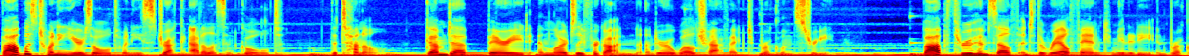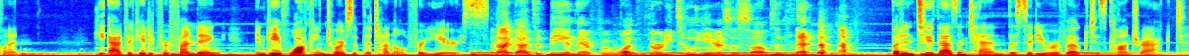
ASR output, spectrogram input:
Bob was 20 years old when he struck adolescent gold. The tunnel, gummed up, buried, and largely forgotten under a well trafficked Brooklyn street. Bob threw himself into the railfan community in Brooklyn. He advocated for funding and gave walking tours of the tunnel for years. And I got to be in there for what, 32 years or something? but in 2010, the city revoked his contract.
